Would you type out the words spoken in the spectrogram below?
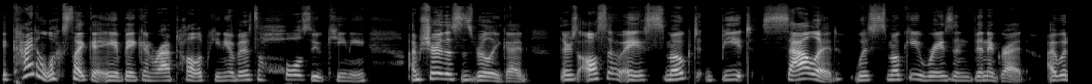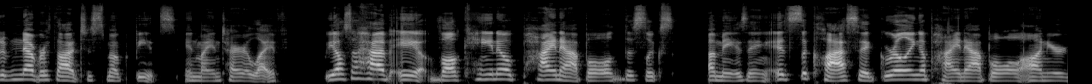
it kind of looks like a, a bacon wrapped jalapeno, but it's a whole zucchini. I'm sure this is really good. There's also a smoked beet salad with smoky raisin vinaigrette. I would have never thought to smoke beets in my entire life. We also have a volcano pineapple. This looks amazing. It's the classic grilling a pineapple on your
